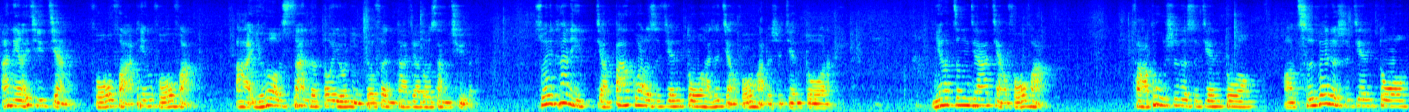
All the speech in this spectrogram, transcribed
啊，你要一起讲。佛法听佛法，啊，以后善的都有你的份，大家都上去了。所以看你讲八卦的时间多，还是讲佛法的时间多了。你要增加讲佛法、法布施的时间多，啊，慈悲的时间多，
